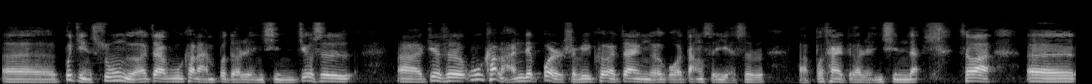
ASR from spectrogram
呃，不仅苏俄在乌克兰不得人心，就是啊，就是乌克兰的布尔什维克在俄国当时也是啊不太得人心的，是吧？呃，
